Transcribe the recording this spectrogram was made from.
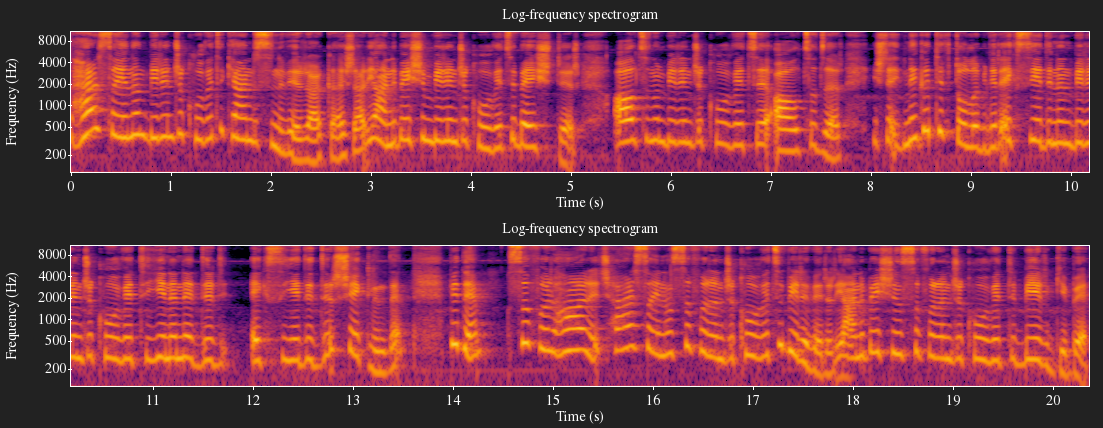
Her sayının birinci kuvveti kendisini verir arkadaşlar. Yani 5'in birinci kuvveti 5'tir. 6'nın birinci kuvveti 6'dır. İşte negatif de olabilir. Eksi 7'nin birinci kuvveti yine nedir? Eksi 7'dir şeklinde. Bir de Sıfır hariç her sayının sıfırıncı kuvveti 1'i verir. Yani 5'in sıfırıncı kuvveti 1 gibi.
